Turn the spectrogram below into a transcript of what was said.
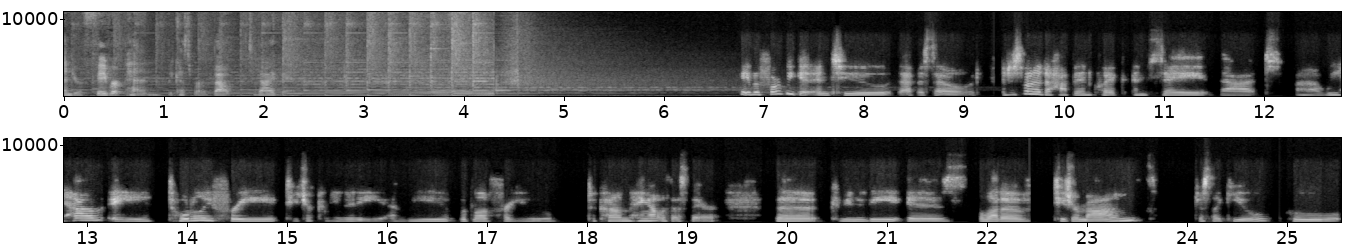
and your favorite pen because we're about to dive in. Hey, before we get into the episode, I just wanted to hop in quick and say that uh, we have a totally free teacher community, and we would love for you to come hang out with us there. The community is a lot of teacher moms, just like you, who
